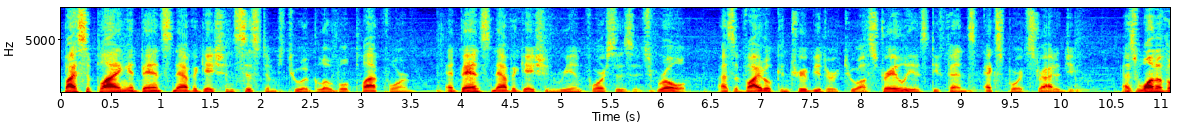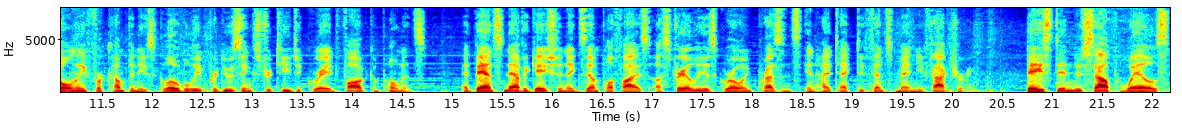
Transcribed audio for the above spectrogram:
By supplying advanced navigation systems to a global platform, Advanced navigation reinforces its role as a vital contributor to Australia's defence export strategy. As one of only four companies globally producing strategic-grade FOG components, Advanced Navigation exemplifies Australia's growing presence in high-tech defence manufacturing. Based in New South Wales,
